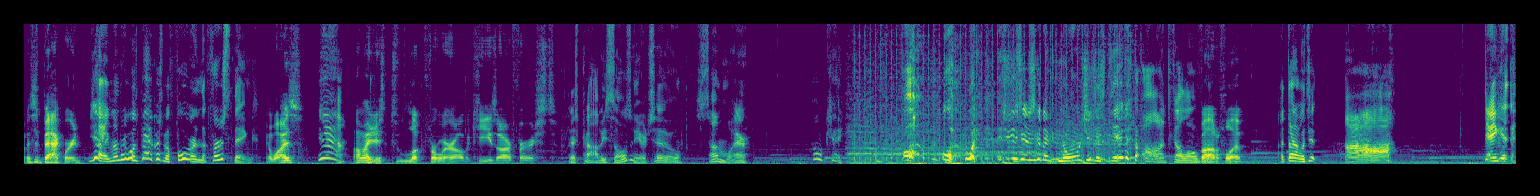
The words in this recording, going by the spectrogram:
This is backward. Yeah, I remember it was backwards before in the first thing. It was? Yeah. I might just look for where all the keys are first. There's probably souls in here too, somewhere. Okay. Oh, oh, wait! Did you just, you're just gonna ignore what you just did? Oh, it fell over. Bottle flip. I thought it was it. Ah! Dang it!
